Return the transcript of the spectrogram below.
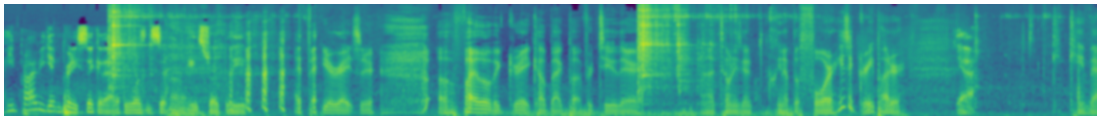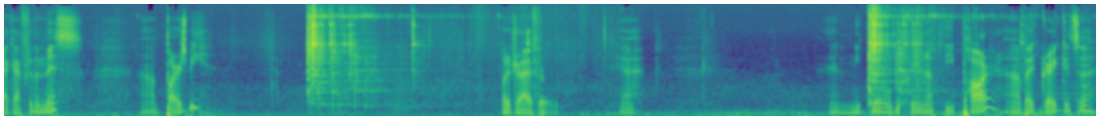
He'd probably be getting pretty sick of that if he wasn't sitting on an eight-stroke lead. I bet you're right, sir. Oh, Philo with a great comeback putt for two there. Uh, Tony's going to clean up the four. He's a great putter. yeah, came back after the miss. Uh, Barsby. What a drive. Yeah. And Nico will be cleaning up the par, uh, but Greg gets a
